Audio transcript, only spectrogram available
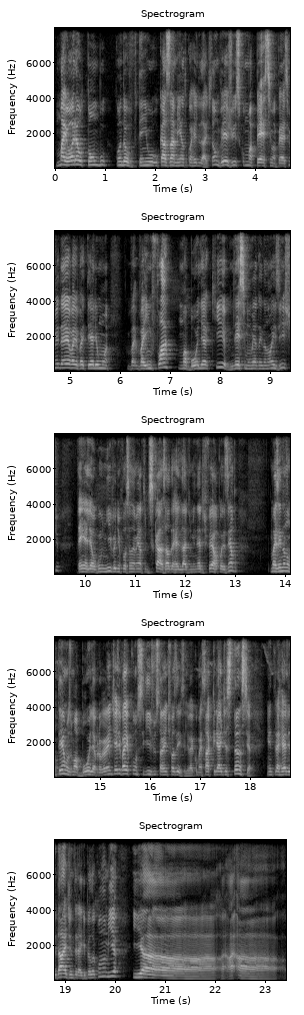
maior é o tombo quando eu tenho o casamento com a realidade. Então vejo isso como uma péssima, péssima ideia, vai, vai ter ali uma. Vai, vai inflar uma bolha que nesse momento ainda não existe. Tem ali algum nível de inflacionamento descasado da realidade do minério de ferro, por exemplo, mas ainda não temos uma bolha, provavelmente, ele vai conseguir justamente fazer isso. Ele vai começar a criar distância entre a realidade entregue pela economia e a, a, a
